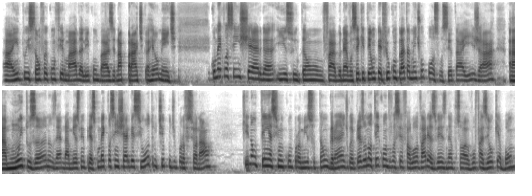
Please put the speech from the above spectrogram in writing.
a intuição foi confirmada ali com base na prática realmente. Como é que você enxerga isso, então, Fábio? Né? Você que tem um perfil completamente oposto, você está aí já há muitos anos né, na mesma empresa. Como é que você enxerga esse outro tipo de profissional que não tem assim um compromisso tão grande com a empresa. Eu notei quando você falou várias vezes, né, pessoal, eu vou fazer o que é bom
